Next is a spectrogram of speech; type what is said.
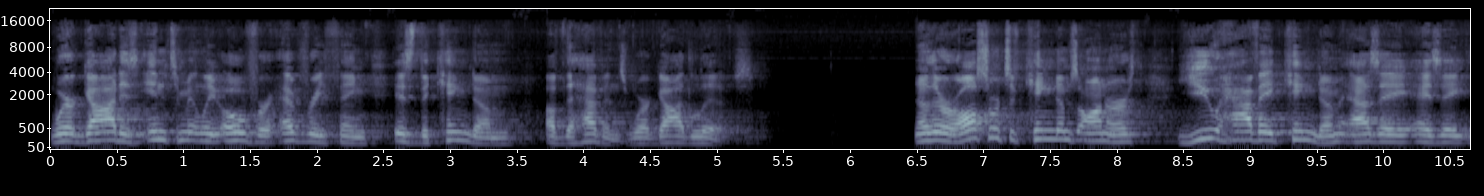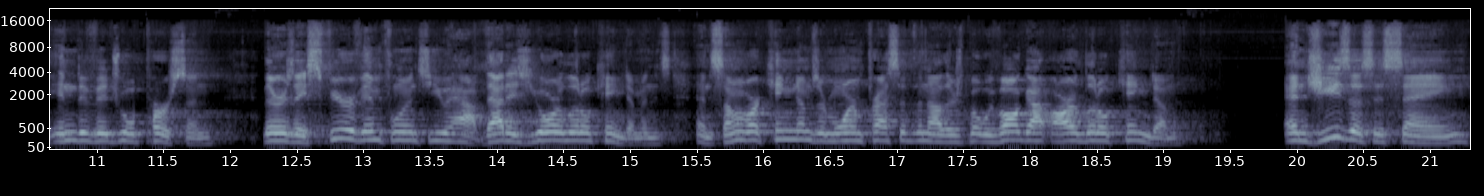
where God is intimately over everything, is the kingdom of the heavens where God lives. Now, there are all sorts of kingdoms on earth. You have a kingdom as a as a individual person. There is a sphere of influence you have. That is your little kingdom. And, and some of our kingdoms are more impressive than others, but we've all got our little kingdom. And Jesus is saying,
